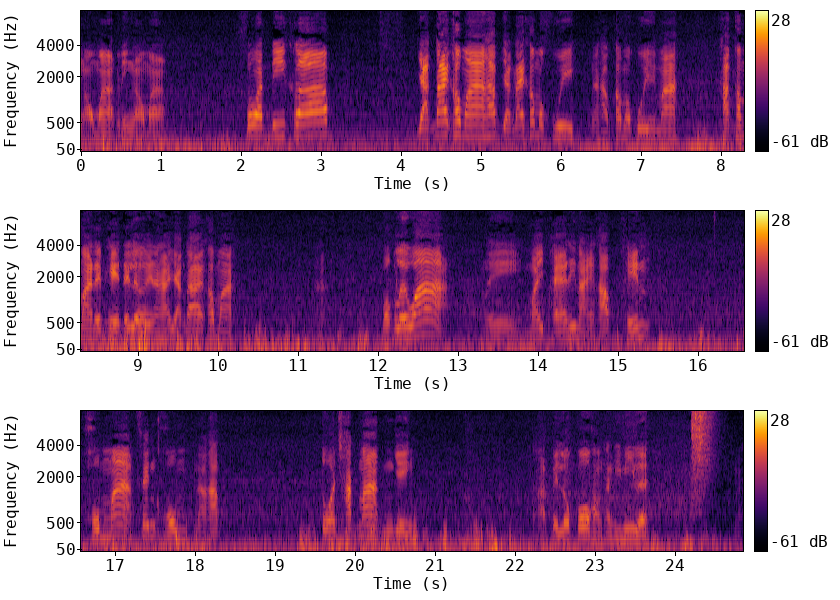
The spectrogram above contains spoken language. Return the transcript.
เงามากอันนี้เงามาก สวัสดีครับ อยากได้เข้ามาครับ อยากได้เข้ามาคุยนะครับ เข้ามาคุยมาทักเข้ามาในเพจได้เลยนะฮะอยากได้เข้ามา บอกเลยว่า นี่ไม่แพ้ที่ไหนครับ เพ้นท์คมมากเส้นคมนะครับ ตัวชัดมากจริงๆนะครับเป็นโลโก้ของทางที่นี่เลยนะ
